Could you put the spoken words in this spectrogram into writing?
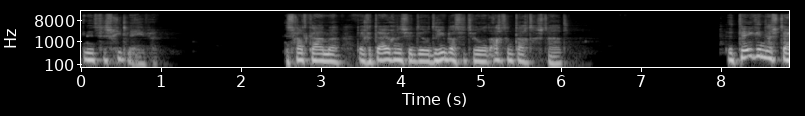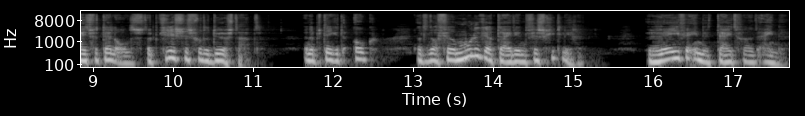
in het verschiet leven. In de schatkamer der getuigenissen deel 3 bladzijde 288 staat. De tekenen destijds vertellen ons dat Christus voor de deur staat. En dat betekent ook dat er nog veel moeilijkere tijden in het verschiet liggen. We leven in de tijd van het einde.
